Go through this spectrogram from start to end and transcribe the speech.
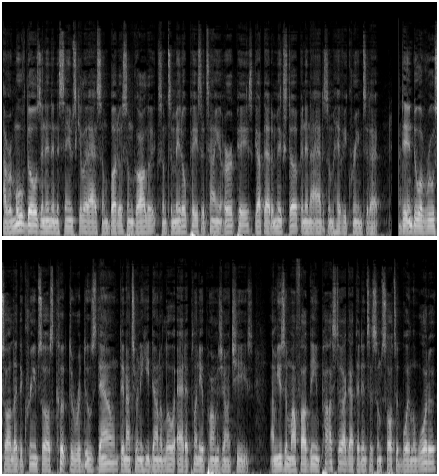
I removed those and then in the same skillet I added some butter, some garlic, some tomato paste, Italian herb paste, got that mixed up, and then I added some heavy cream to that. I didn't do a roux, so I let the cream sauce cook to reduce down. Then I turned the heat down to low, added plenty of Parmesan cheese. I'm using Mafaldine pasta. I got that into some salted boiling water.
